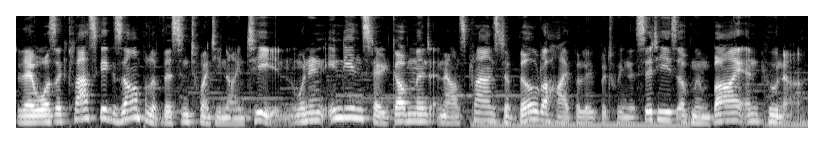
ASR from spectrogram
There was a classic example of this in 2019, when an Indian state government announced plans to build a hyperloop between the cities of Mumbai and Pune.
